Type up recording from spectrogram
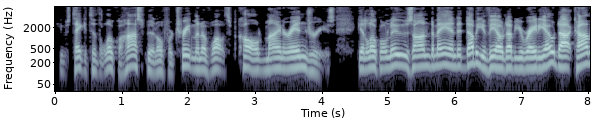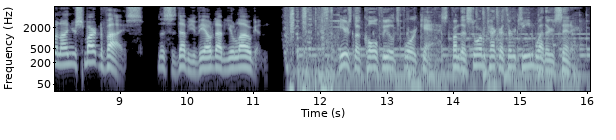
He was taken to the local hospital for treatment of what's called minor injuries. Get local news on demand at WVOWradio.com and on your smart device. This is WVOW Logan. Here's the Coalfields forecast from the Storm Tracker 13 Weather Center.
